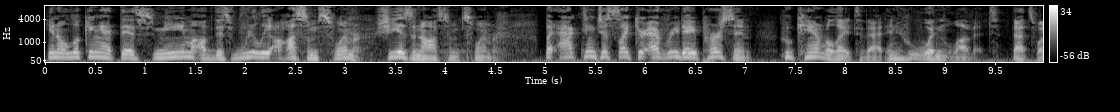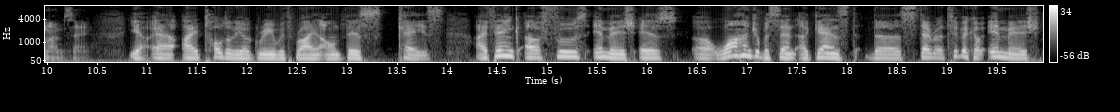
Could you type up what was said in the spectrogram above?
you know, looking at this meme of this really awesome swimmer, she is an awesome swimmer, but acting just like your everyday person who can't relate to that and who wouldn't love it. That's what I'm saying. Yeah, uh, I totally agree with Ryan on this case. I think uh, Fu's image is uh, 100% against the stereotypical image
